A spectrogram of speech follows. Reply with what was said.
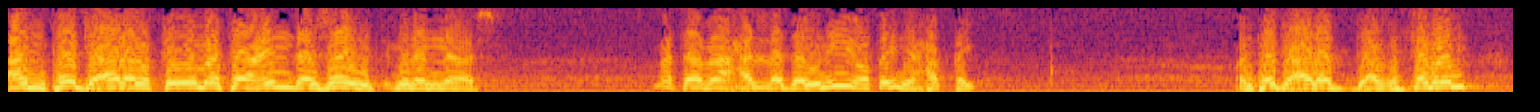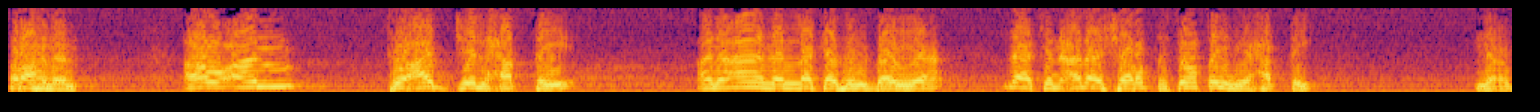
أن تجعل القيمة عند زيد من الناس. متى ما حل ديني يعطيني حقي. أن تجعل الثمن رهنا. أو أن تعجل حقي. أنا آذن لك في البيع لكن على شرط تعطيني حقي. نعم.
